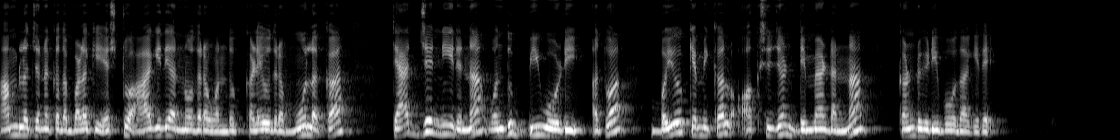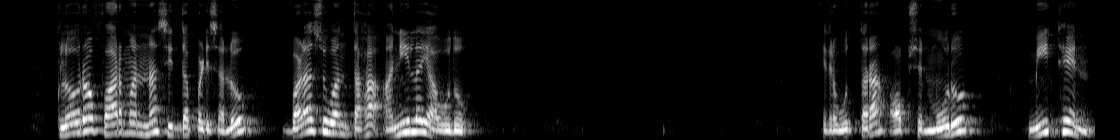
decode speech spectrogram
ಆಮ್ಲಜನಕದ ಬಳಕೆ ಎಷ್ಟು ಆಗಿದೆ ಅನ್ನೋದರ ಒಂದು ಕಳೆಯುವುದರ ಮೂಲಕ ತ್ಯಾಜ್ಯ ನೀರಿನ ಒಂದು ಬಿ ಒ ಡಿ ಅಥವಾ ಬಯೋಕೆಮಿಕಲ್ ಆಕ್ಸಿಜನ್ ಡಿಮ್ಯಾಂಡನ್ನು ಕಂಡುಹಿಡಿಯಬಹುದಾಗಿದೆ. ಕ್ಲೋರೋಫಾರ್ಮನ್ನು ಸಿದ್ಧಪಡಿಸಲು ಬಳಸುವಂತಹ ಅನಿಲ ಯಾವುದು? ಇದರ ಉತ್ತರ ಆಪ್ಷನ್ ಮೂರು, ಮೀಥೇನ್.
